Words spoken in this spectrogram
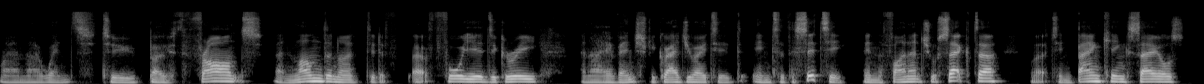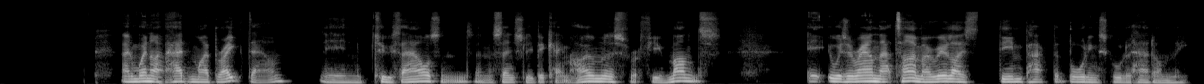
And I went to both France and London. I did a, a four year degree and I eventually graduated into the city in the financial sector, worked in banking, sales. And when I had my breakdown in 2000 and essentially became homeless for a few months, it was around that time I realized the impact that boarding school had had on me.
